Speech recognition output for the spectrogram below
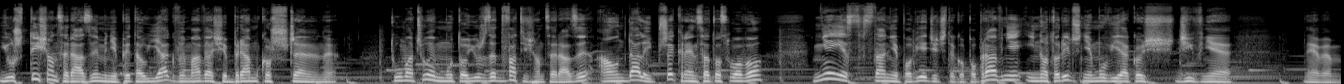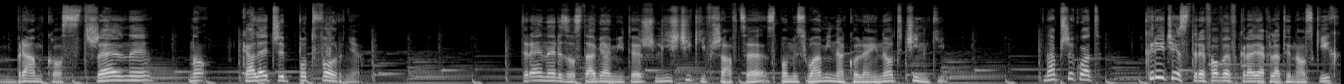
Już tysiąc razy mnie pytał, jak wymawia się bramko szczelny. Tłumaczyłem mu to już ze dwa tysiące razy, a on dalej przekręca to słowo, nie jest w stanie powiedzieć tego poprawnie i notorycznie mówi jakoś dziwnie, nie wiem, bramko strzelny, no kaleczy potwornie. Trener zostawia mi też liściki w szafce z pomysłami na kolejne odcinki. Na przykład krycie strefowe w krajach latynoskich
